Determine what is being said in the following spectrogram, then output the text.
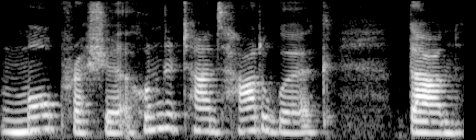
more pressure, a hundred times harder work than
